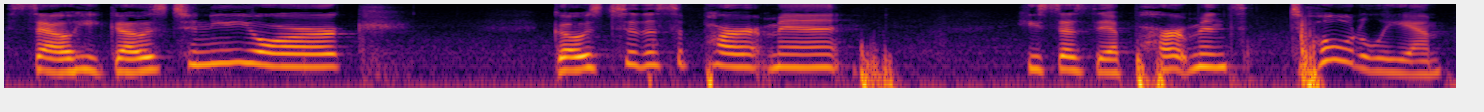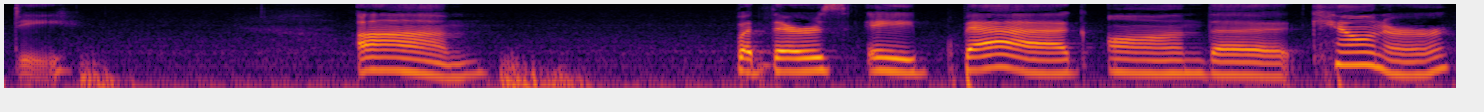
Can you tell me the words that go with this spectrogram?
So he goes to New York, goes to this apartment. He says the apartment's totally empty. Um, but there's a bag on the counter,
